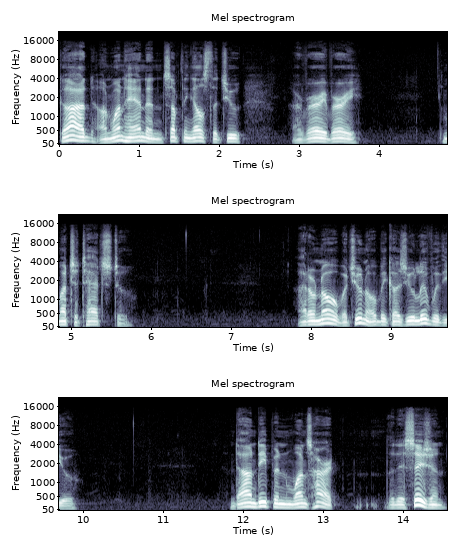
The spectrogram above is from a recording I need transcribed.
God on one hand and something else that you are very, very much attached to. I don't know, but you know because you live with you. Down deep in one's heart, the decision,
